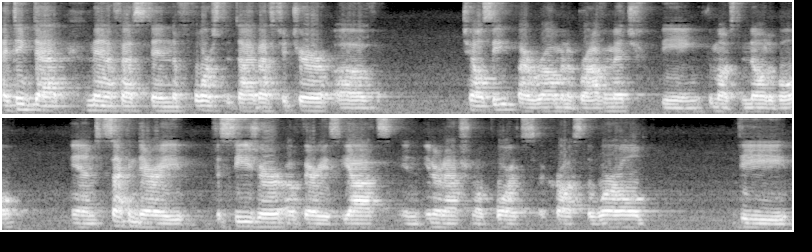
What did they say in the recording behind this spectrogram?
I think that manifests in the forced divestiture of Chelsea by Roman Abramovich being the most notable, and secondary, the seizure of various yachts in international ports across the world, the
